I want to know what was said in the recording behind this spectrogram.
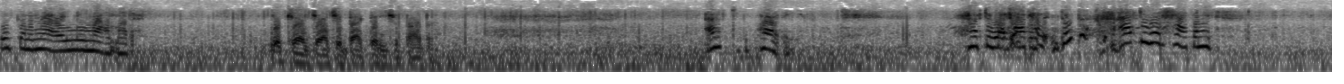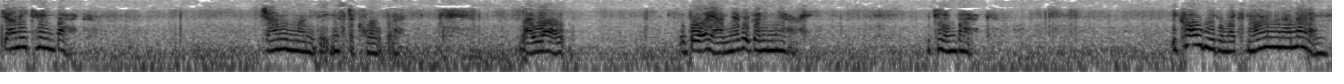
Who's going to marry me now, Mother? You killed Georgie Beck, didn't you, Barbara? After the party. After what Don't happened. tell him. Don't tell him. After what happened, Johnny came back. Johnny Monday, Mr. Clover. My love. The boy I'm never going to marry. He came back. He called me the next morning and I met him.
